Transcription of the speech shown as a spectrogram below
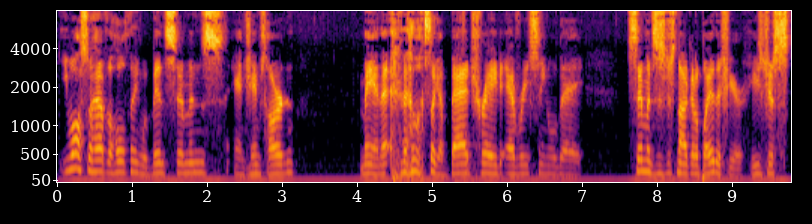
you also have the whole thing with Ben Simmons and James Harden. Man, that, that looks like a bad trade every single day. Simmons is just not going to play this year. He's just,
